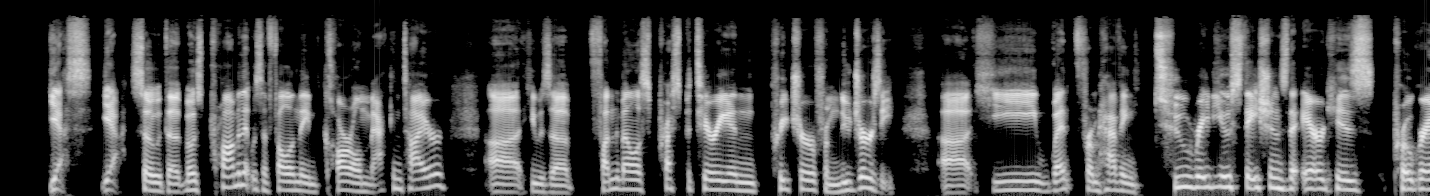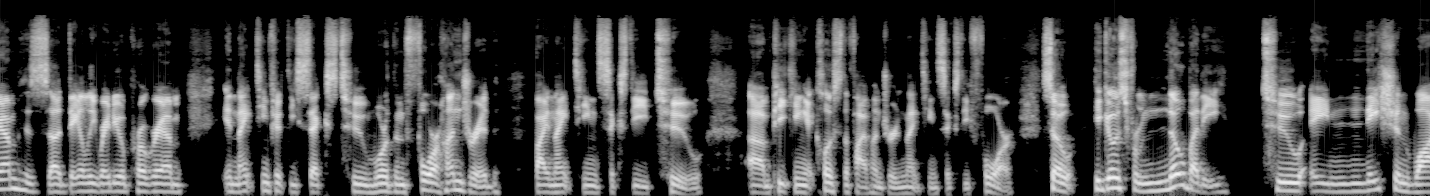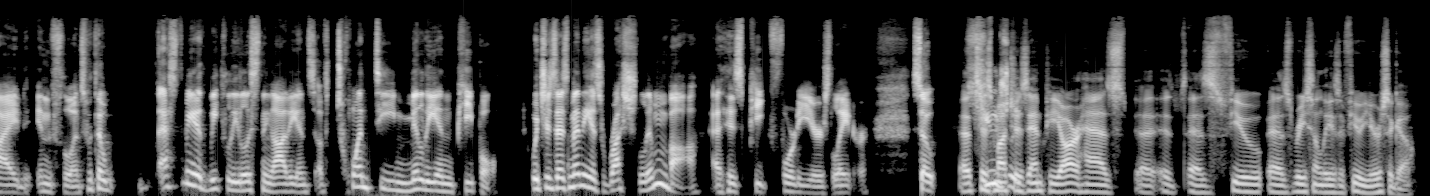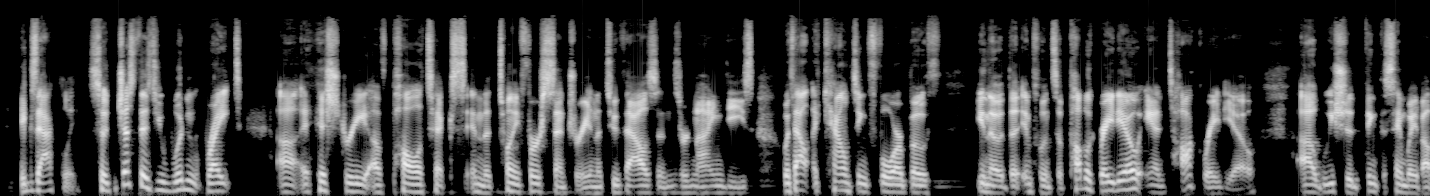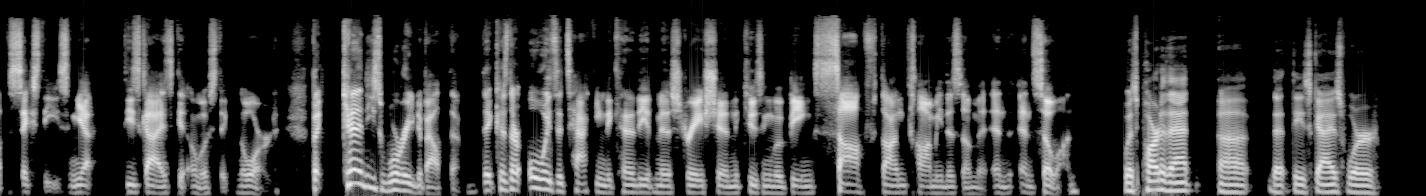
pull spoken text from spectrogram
Yes, yeah. So the most prominent was a fellow named Carl McIntire. Uh, he was a fundamentalist Presbyterian preacher from New Jersey. Uh, he went from having two radio stations that aired his program, his uh, daily radio program, in 1956 to more than 400 by 1962, um, peaking at close to 500 in 1964. So he goes from nobody to a nationwide influence with an estimated weekly listening audience of 20 million people, which is as many as Rush Limbaugh at his peak 40 years later. So that's hugely, as much as NPR has uh, as, as few as recently as a few years ago. Exactly. So just as you wouldn't write uh, a history of politics in the 21st century, in the 2000s or 90s, without accounting for both you know the influence of public radio and talk radio uh, we should think the same way about the 60s and yet these guys get almost ignored. But kennedy's worried about them because they're always attacking the kennedy administration accusing them of being soft on communism and, and so on. Was part of that uh, that these guys were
